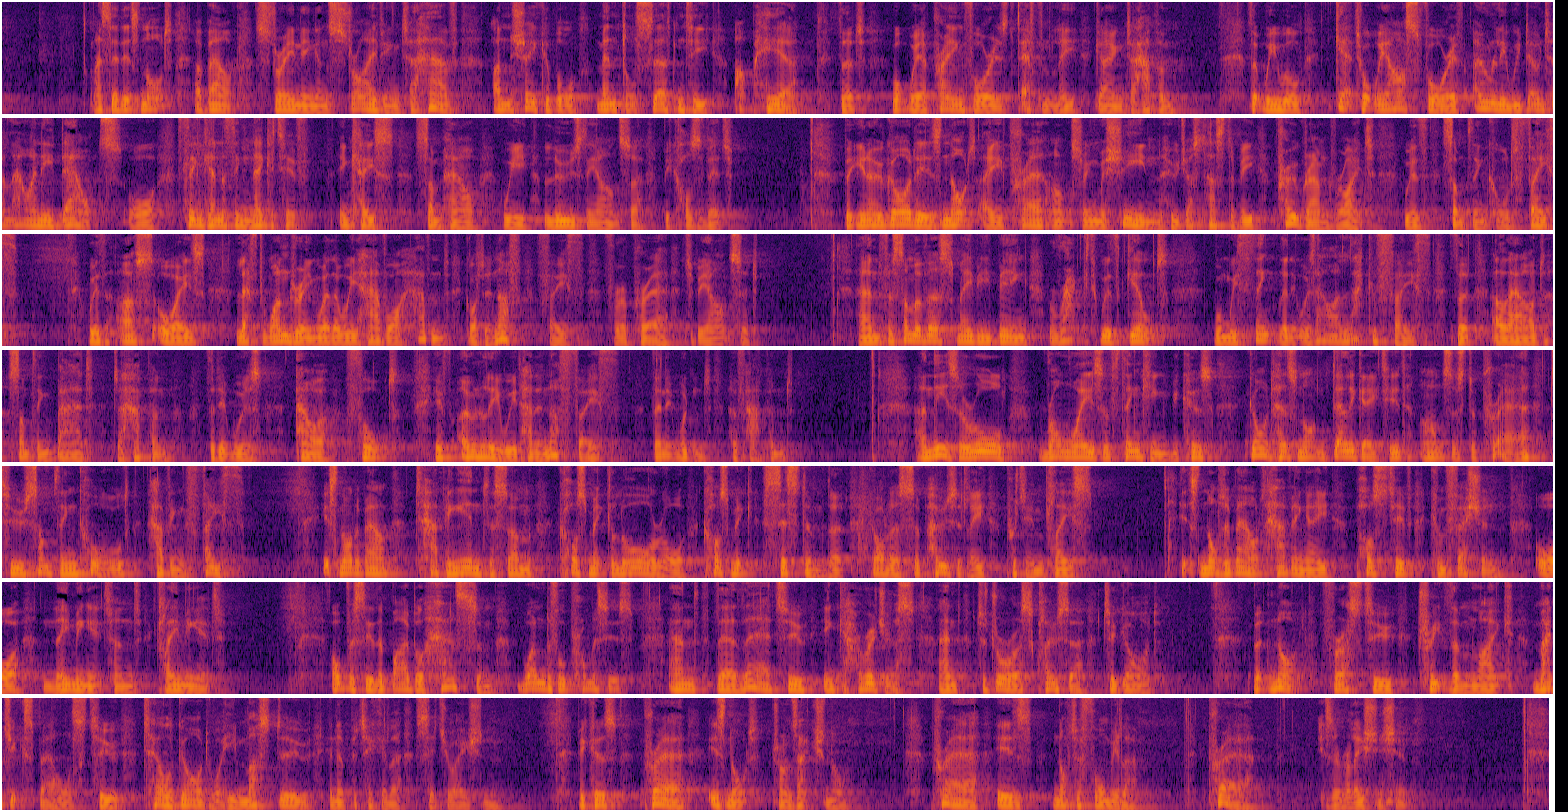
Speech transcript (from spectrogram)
I said it's not about straining and striving to have unshakable mental certainty up here that what we're praying for is definitely going to happen, that we will get what we ask for if only we don't allow any doubts or think anything negative in case somehow we lose the answer because of it. But you know, God is not a prayer answering machine who just has to be programmed right with something called faith. With us always left wondering whether we have or haven't got enough faith for a prayer to be answered. And for some of us, maybe being racked with guilt when we think that it was our lack of faith that allowed something bad to happen, that it was our fault. If only we'd had enough faith then it wouldn't have happened. And these are all wrong ways of thinking because God has not delegated answers to prayer to something called having faith. It's not about tapping into some cosmic law or cosmic system that God has supposedly put in place. It's not about having a positive confession or naming it and claiming it. Obviously, the Bible has some wonderful promises, and they're there to encourage us and to draw us closer to God. But not for us to treat them like magic spells to tell God what He must do in a particular situation. Because prayer is not transactional, prayer is not a formula, prayer is a relationship.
